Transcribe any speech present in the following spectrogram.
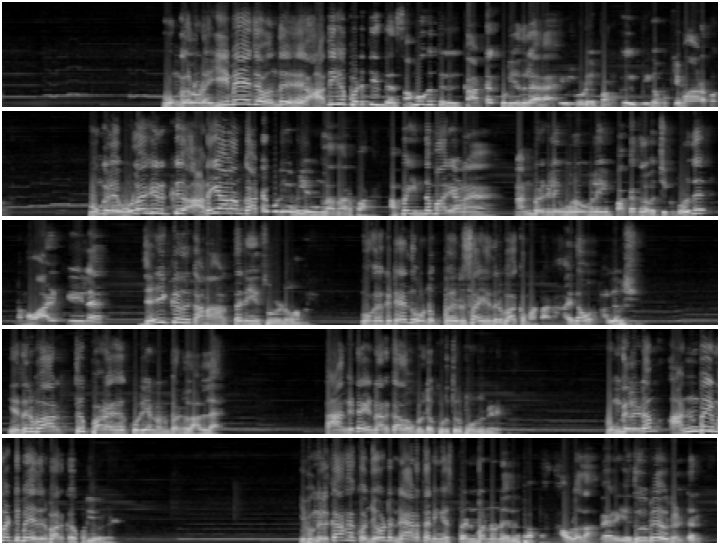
உங்களோட இமேஜை வந்து அதிகப்படுத்தி இந்த சமூகத்துக்கு காட்டக்கூடியதுல இவங்களுடைய பங்கு மிக முக்கியமான பங்கு. உங்களை உலகிற்கு அடையாளம் காட்டக்கூடியவர்கள் இவங்களா தான் இருப்பாங்க. அப்ப இந்த மாதிரியான நண்பர்களையும் உறவுகளையும் பக்கத்துல வச்சுக்கும் பொழுது நம்ம வாழ்க்கையில ஜெயிக்கிறதுக்கான அத்தனை சூழலும் அமையும். உங்ககிட்ட இருந்து ஒன்றும் பெருசா எதிர்பார்க்க மாட்டாங்க. அதுதான் ஒரு நல்ல விஷயம். எதிர்பார்த்து பழகக்கூடிய நண்பர்கள் அல்ல. தாங்கிட்ட என்ன இருக்காது உங்கள்கிட்ட கொடுத்துட்டு போகணும்னு நினைக்கிறேன். உங்களிடம் அன்பை மட்டுமே எதிர்பார்க்கக்கூடியவர்கள். இவங்களுக்காக கொஞ்சோண்டு நேரத்தை நீங்க ஸ்பெண்ட் பண்ணணும்னு எதிர்பார்ப்பாங்க. அவ்வளவுதான். வேற எதுவுமே இவர்கள்ட்ட இருக்கு.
